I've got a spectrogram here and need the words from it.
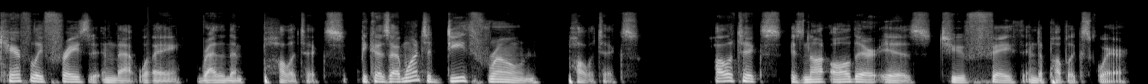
carefully phrase it in that way rather than politics, because I want to dethrone politics. Politics is not all there is to faith in the public square.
